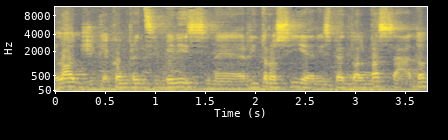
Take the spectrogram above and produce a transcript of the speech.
logiche comprensibilissime ritrosie rispetto al passato,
